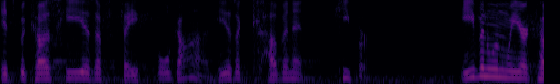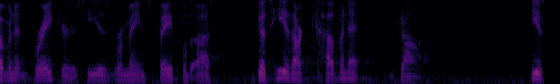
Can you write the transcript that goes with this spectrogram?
It's because He is a faithful God. He is a covenant keeper. Even when we are covenant breakers, he is, remains faithful to us because he is our covenant God. He has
